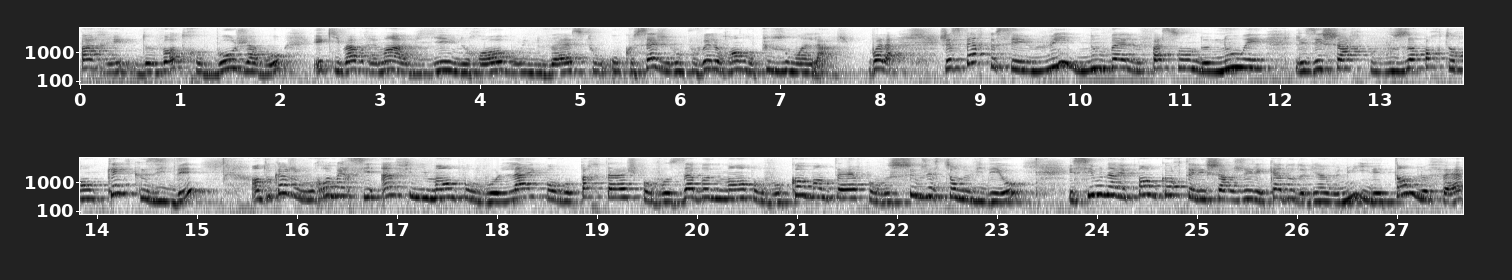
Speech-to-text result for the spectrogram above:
paré de votre beau jabot et qui va vraiment habiller une robe ou une veste ou, ou que sais-je et vous pouvez le rendre plus ou moins large. Voilà, j'espère que ces huit nouvelles façons de nouer les écharpes vous apporteront quelques idées. En tout cas, je vous remercie infiniment pour vos likes, pour vos partages, pour vos abonnements, pour vos commentaires, pour vos suggestions de vidéos. Et si vous n'avez pas encore téléchargé les cadeaux de bienvenue, il est temps de le faire.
